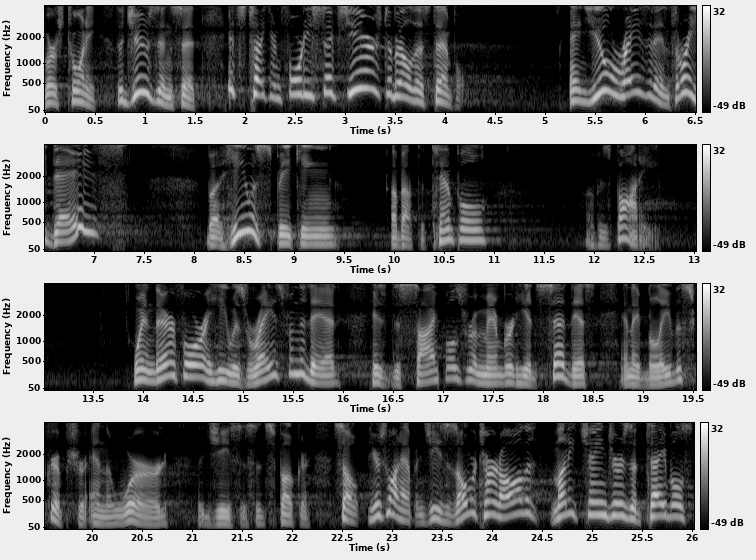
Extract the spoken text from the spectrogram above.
Verse 20 The Jews then said, It's taken 46 years to build this temple, and you'll raise it in three days? But he was speaking about the temple of his body. When therefore he was raised from the dead, his disciples remembered he had said this, and they believed the scripture and the word that Jesus had spoken. So here's what happened Jesus overturned all the money changers at tables,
